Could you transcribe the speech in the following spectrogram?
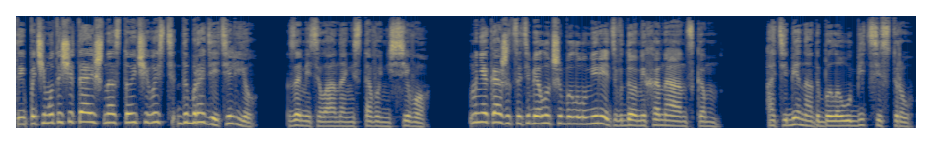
Ты почему-то считаешь настойчивость добродетелью, заметила она ни с того ни с сего. Мне кажется, тебе лучше было умереть в доме ханаанском. А тебе надо было убить сестру.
